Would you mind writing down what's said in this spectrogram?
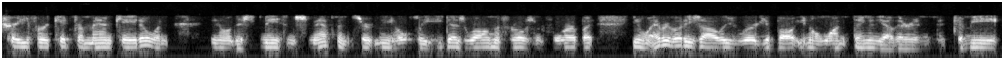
traded for a kid from Mankato, and you know, this Nathan Smith, and certainly, hopefully, he does well in the Frozen Four. But you know, everybody's always worried about you know one thing or the other, and to me,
